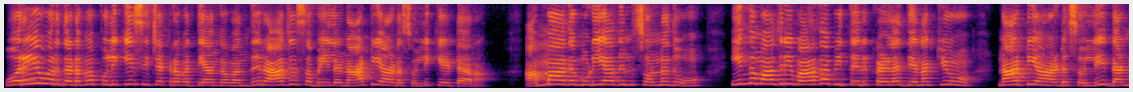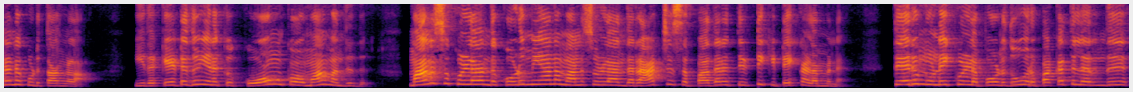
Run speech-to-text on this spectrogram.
ஒரே ஒரு தடவை புலிகேசி சக்கரவர்த்தி அங்க வந்து ராஜசபையில நாட்டிய ஆட சொல்லி கேட்டாராம். அம்மா அதை முடியாதுன்னு சொன்னதும் இந்த மாதிரி வாதாபி தெருக்கள்ல தினக்கும் நாட்டியம் ஆட சொல்லி தண்டனை கொடுத்தாங்களாம். இதை கேட்டதும் எனக்கு கோவம் கோவமா வந்தது. மனசுக்குள்ள அந்த கொடுமையான மனசுள்ள அந்த ராட்சச பதற திட்டிக்கிட்டே கிளம்பினேன். தெரு முனைக்குள்ள போனதும் ஒரு பக்கத்துல இருந்து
